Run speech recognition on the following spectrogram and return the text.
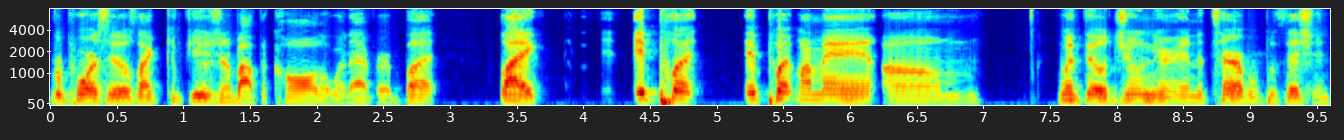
reports that it was like confusion about the call or whatever, but like it put it put my man um Winfield Jr. in a terrible position.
